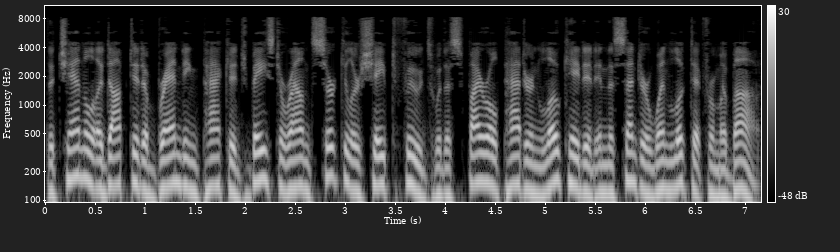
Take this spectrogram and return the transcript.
the channel adopted a branding package based around circular-shaped foods with a spiral pattern located in the centre when looked at from above.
